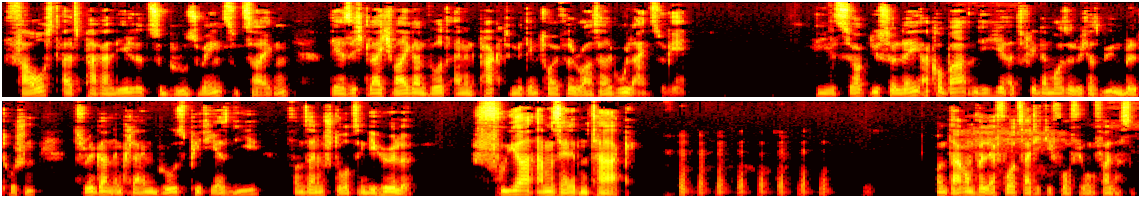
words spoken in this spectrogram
Faust als Parallele zu Bruce Wayne zu zeigen, der sich gleich weigern wird, einen Pakt mit dem Teufel Ra's al Ghul einzugehen. Die Cirque du Soleil Akrobaten, die hier als Fledermäuse durch das Bühnenbild huschen, triggern im kleinen Bruce PTSD von seinem Sturz in die Höhle. Früher am selben Tag. Und darum will er vorzeitig die Vorführung verlassen.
